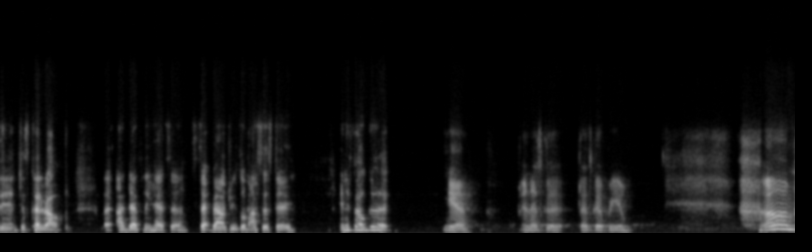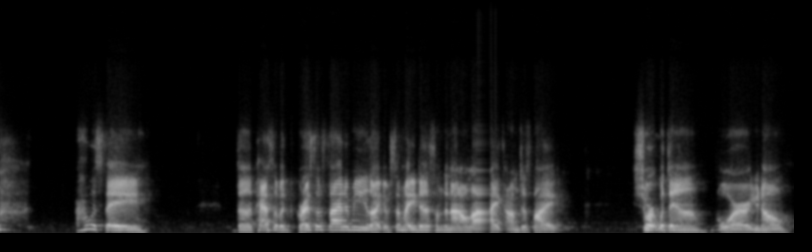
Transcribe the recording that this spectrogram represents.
then just cut it off. But I definitely had to set boundaries with my sister, and it felt good. Yeah, and that's good. That's good for you. Um, I would say the passive aggressive side of me, like if somebody does something I don't like, I'm just like, short with them or you know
